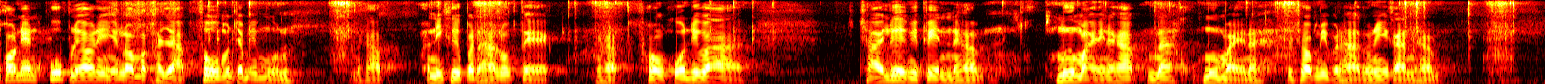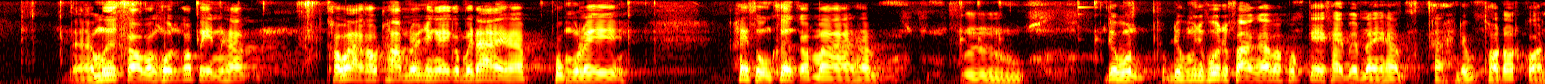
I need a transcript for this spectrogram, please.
พอแน่นปุ๊บแล้วนี่เรามาขยับโซ่มันจะไม่หมุนนะครับ อันนี้คือปัญหาโรคแตกนะครับของคนที่ว่าใช้เลื่อยไม่เป็นนะครับ มือใหม่นะครับนะมือใหม่นะจะชอบมีปัญหาตรงนี้กันครับมือเก่าบางคนก็เป็นครับเขาว่าเขาทำแล้วยังไงก็ไม่ได้ครับ ผมก็เลยให้ส่งเครื่องกลับมาครับ อืมเดี๋ยวผมเดี๋ยวผมจะพูดให้ฟังครับว่าผมแก้ไขแบบไหนครับอะเดี๋ยวผมถอดน็อตก่อน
